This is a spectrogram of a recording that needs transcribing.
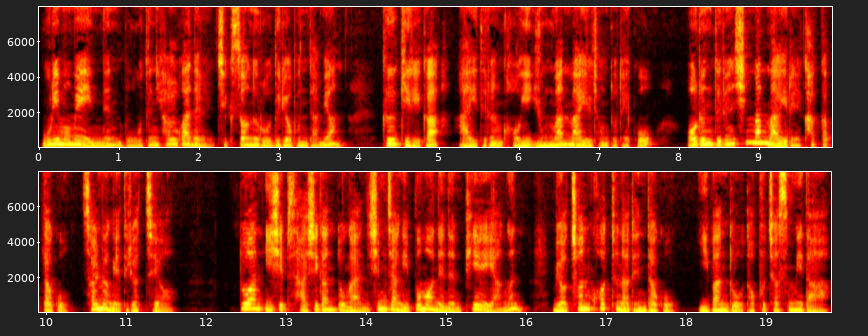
우리 몸에 있는 모든 혈관을 직선으로 느려본다면 그 길이가 아이들은 거의 6만 마일 정도 되고 어른들은 10만 마일에 가깝다고 설명해 드렸지요. 또한 24시간 동안 심장이 뿜어내는 피의 양은 몇천 쿼트나 된다고 입안도 덧붙였습니다.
